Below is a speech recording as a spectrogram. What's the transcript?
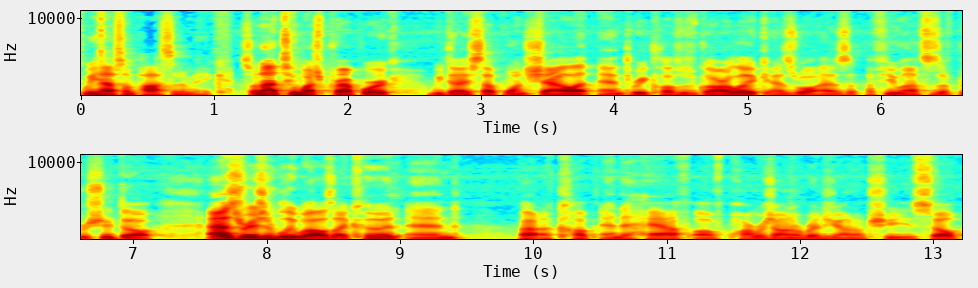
we have some pasta to make. So not too much prep work. We diced up one shallot and three cloves of garlic, as well as a few ounces of prosciutto, as reasonably well as I could, and about a cup and a half of Parmigiano Reggiano cheese. So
